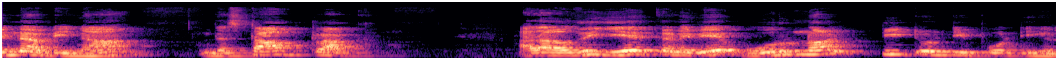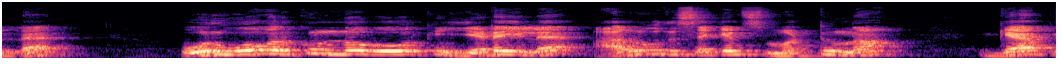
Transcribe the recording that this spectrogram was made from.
என்ன அப்படின்னா இந்த ஸ்டாப் கிளாக் அதாவது ஏற்கனவே ஒரு நாள் டி டுவெண்ட்டி போட்டிகளில் ஒரு ஓவருக்கும் இன்னொரு ஓவருக்கும் இடையில அறுபது செகண்ட்ஸ் மட்டும்தான் கேப்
